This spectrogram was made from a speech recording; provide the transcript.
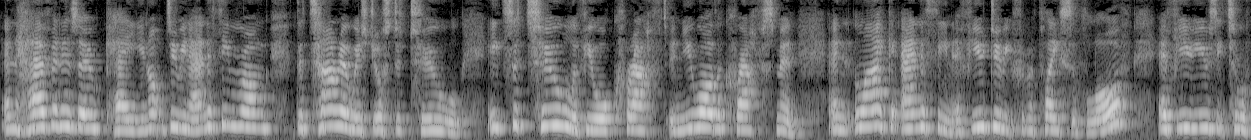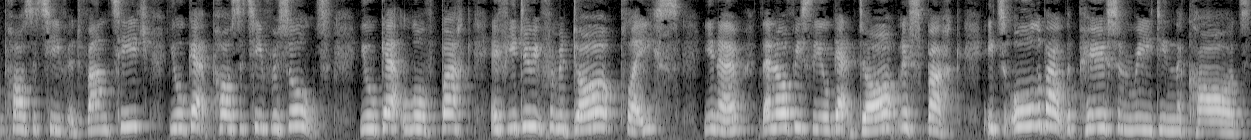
And heaven is okay. You're not doing anything wrong. The tarot is just a tool. It's a tool of your craft, and you are the craftsman. And like any anything, if you do it from a place of love, if you use it to a positive advantage, you'll get positive results. You'll get love back. If you do it from a dark place, you know, then obviously you'll get darkness back. It's all about the person reading the cards.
